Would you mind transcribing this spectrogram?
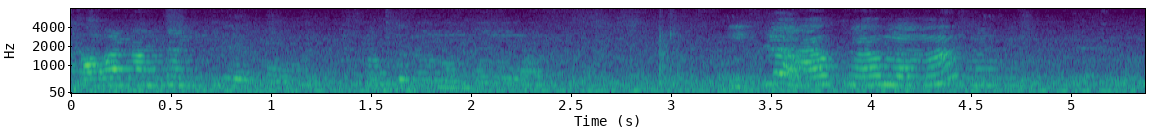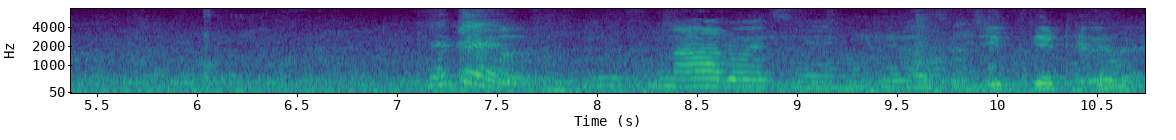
সৎ খাও খাও মামা। না রয়েছে মুখে রয়েছে। জিপ দিয়ে ঠেলে দেয়।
